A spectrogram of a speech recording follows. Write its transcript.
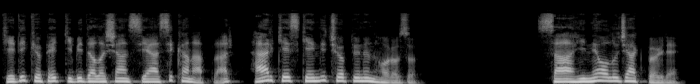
Kedi köpek gibi dalaşan siyasi kanatlar, herkes kendi çöplüğünün horozu. Sahi ne olacak böyle?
